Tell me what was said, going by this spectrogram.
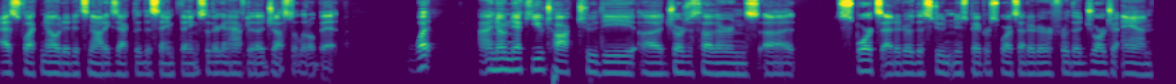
as Fleck noted, it's not exactly the same thing, so they're going to have to adjust a little bit. What I know, Nick, you talked to the uh, Georgia Southern's uh, sports editor, the student newspaper sports editor for the George-Anne.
